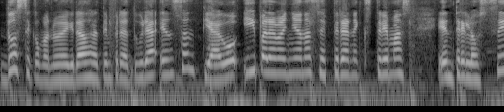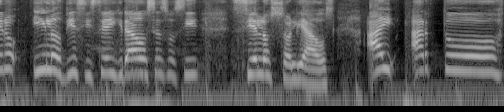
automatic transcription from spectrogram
12,9 grados la temperatura en Santiago y para mañana se esperan extremas entre los 0 y los 16 grados, eso sí, cielos soleados. Hay hartos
